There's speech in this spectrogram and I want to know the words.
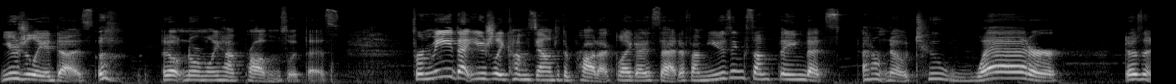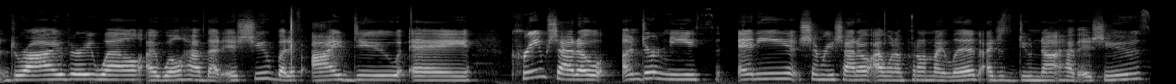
Usually it does. I don't normally have problems with this. For me, that usually comes down to the product. Like I said, if I'm using something that's, I don't know, too wet or doesn't dry very well, I will have that issue. But if I do a cream shadow underneath any shimmery shadow I want to put on my lid. I just do not have issues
